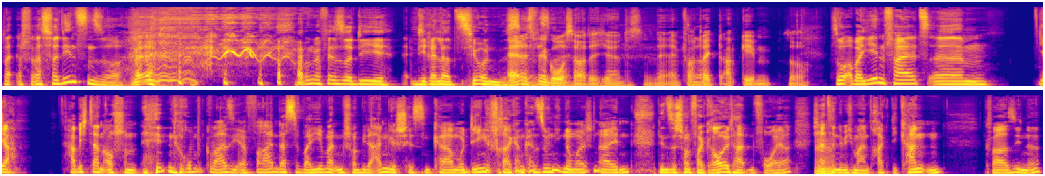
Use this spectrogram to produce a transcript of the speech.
Wa- Was verdienst du denn so? Ungefähr so die, die Relation müsste Ja, das wäre großartig, ja. Das einfach So. direkt abgeben. So. So, aber jedenfalls, ähm, ja, habe ich dann auch schon hintenrum quasi erfahren, dass sie bei jemandem schon wieder angeschissen kamen und den gefragt haben, kannst du nicht nochmal schneiden, den sie schon vergrault hatten vorher. Ich hatte Mhm. nämlich mal einen Praktikanten quasi, ne,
